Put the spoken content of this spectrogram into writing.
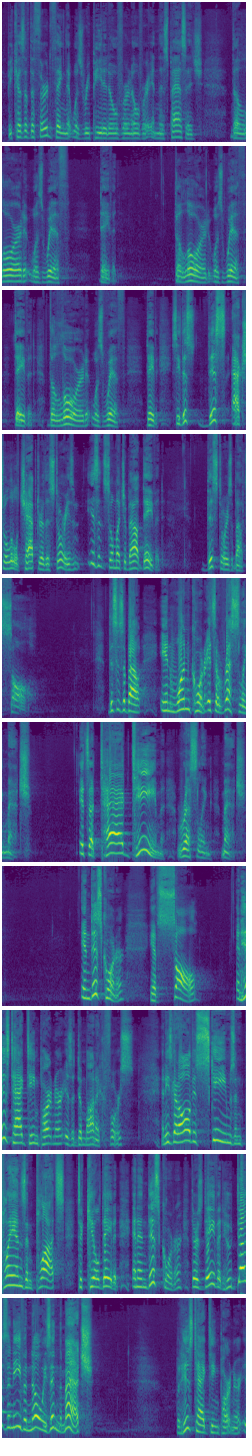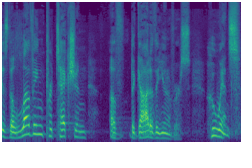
Because of the third thing that was repeated over and over in this passage the Lord was with David. The Lord was with David. The Lord was with David. See, this, this actual little chapter of this story isn't, isn't so much about David. This story is about Saul. This is about, in one corner, it's a wrestling match. It's a tag team wrestling match. In this corner, you have Saul and his tag team partner is a demonic force. And he's got all of his schemes and plans and plots to kill David. And in this corner, there's David who doesn't even know he's in the match. But his tag team partner is the loving protection of the God of the universe. Who wins?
